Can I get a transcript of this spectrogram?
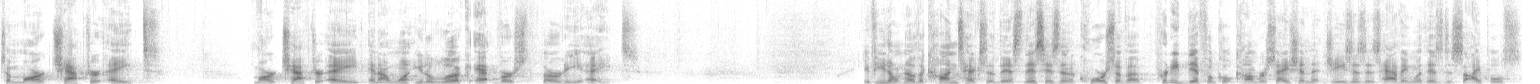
to Mark chapter 8. Mark chapter 8, and I want you to look at verse 38. If you don't know the context of this, this is in the course of a pretty difficult conversation that Jesus is having with his disciples.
